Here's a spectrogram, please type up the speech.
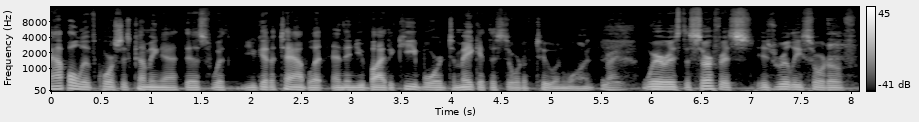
Apple, of course, is coming at this with you get a tablet and then you buy the keyboard to make it the sort of two in one. Right. Whereas the Surface is really sort of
